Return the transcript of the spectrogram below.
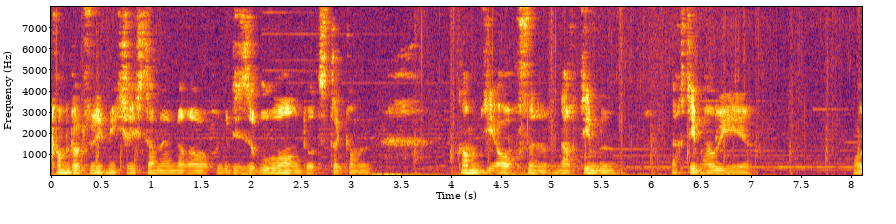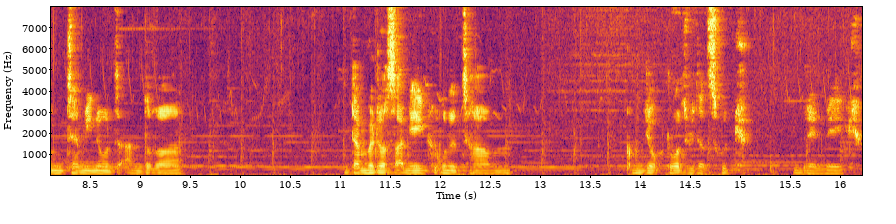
kommt dort, wenn ich mich richtig erinnere, auch über diese Uhr und dort da kommen, kommen die auch, nachdem, nachdem Harry und Termine und andere Dumbledores Armee gegründet haben, kommen die auch dort wieder zurück über den Weg.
